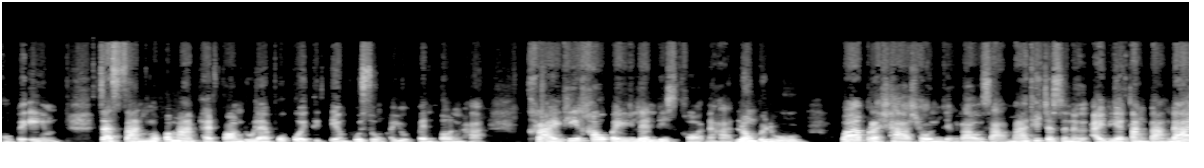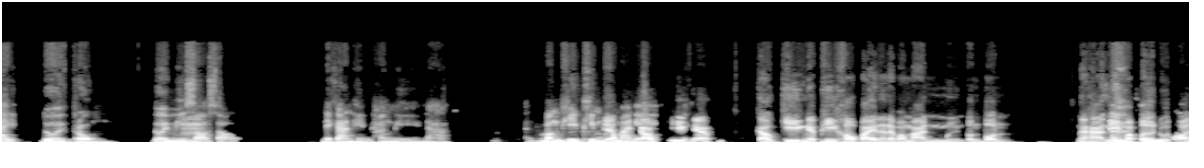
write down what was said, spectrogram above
ของตัวเอง จัดสรรงบประมาณแพลตฟอร์มดูแลผู้ป่วยติดเตียงผู้สูงอายุเป็นต้นค่ะ ใครที่เข้าไปเล่น Discord นะคะ ลงไปดูว่าประชาชนอย่างเราสามารถที่จะเสนอไอเดียต่างๆ ได้โดยตรง โดยมีสอสอ ในการเห็นครั้งนี้นะคะ บางทีพิมพ์เข้ามาในเก้ากีกเนี่ยเก้ากีกเนี่ยพี่เข้าไปตั้งแต่ประมาณหมื่นต้นๆนะฮะนี่มาเปิดดูตอน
